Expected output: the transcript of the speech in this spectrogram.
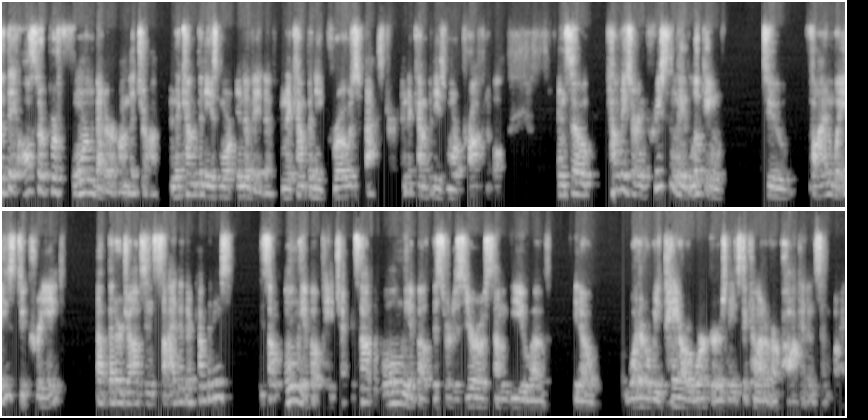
but they also perform better on the job. And the company is more innovative, and the company grows faster, and the company is more profitable. And so companies are increasingly looking to find ways to create uh, better jobs inside of their companies, it's not only about paycheck. It's not only about this sort of zero sum view of, you know, whatever we pay our workers needs to come out of our pocket in some way.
